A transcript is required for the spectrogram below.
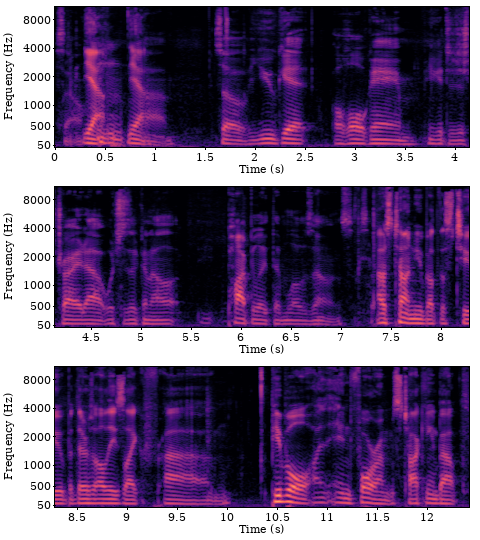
So yeah, yeah. Um, so you get a whole game, you get to just try it out, which is going to populate them low zones. So, I was telling you about this too, but there's all these like um, people in forums talking about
